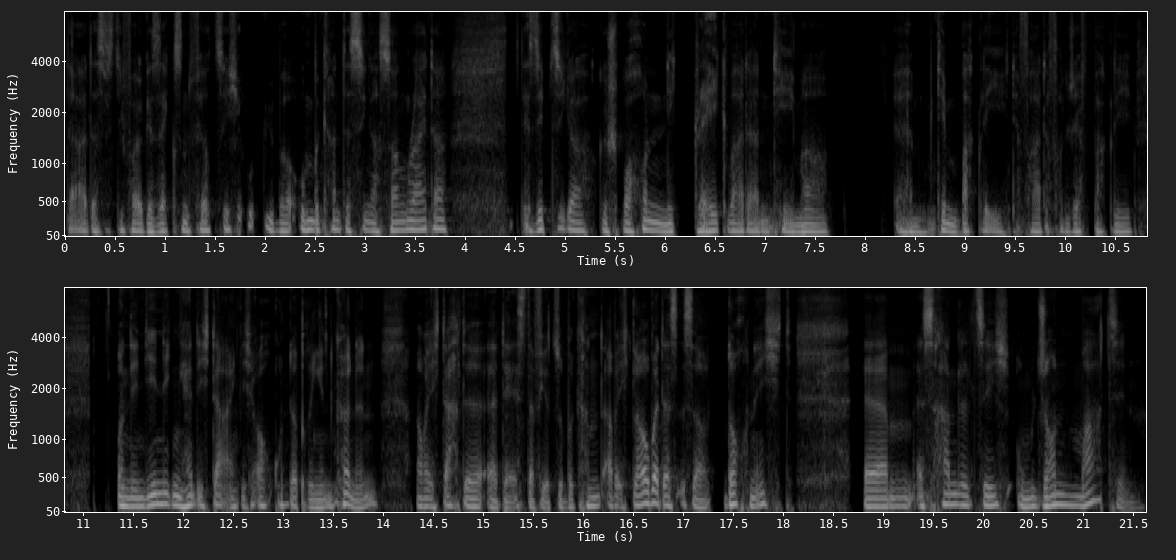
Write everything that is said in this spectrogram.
da, das ist die Folge 46, u- über unbekannte Singer-Songwriter der 70er gesprochen. Nick Drake war da ein Thema, ähm, Tim Buckley, der Vater von Jeff Buckley. Und denjenigen hätte ich da eigentlich auch unterbringen können. Aber ich dachte, äh, der ist dafür zu bekannt. Aber ich glaube, das ist er doch nicht. Ähm, es handelt sich um John Martin.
